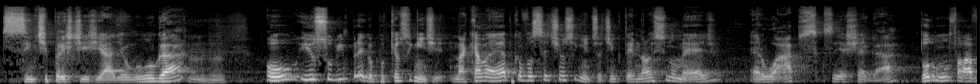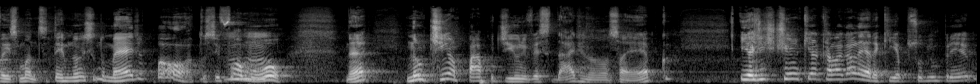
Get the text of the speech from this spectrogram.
se sentir prestigiado em algum lugar. Uhum ou e o subemprego, porque é o seguinte, naquela época você tinha o seguinte, você tinha que terminar o ensino médio, era o ápice que você ia chegar. Todo mundo falava isso, mano, você terminou o ensino médio, pô, tu se formou, uhum. né? Não tinha papo de universidade na nossa época. E a gente tinha aqui aquela galera que ia para o subemprego,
